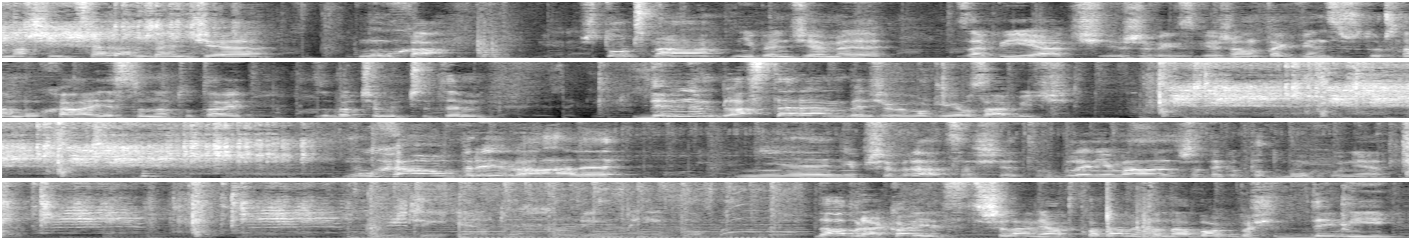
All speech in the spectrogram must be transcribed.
A naszym celem będzie mucha. Sztuczna, nie będziemy zabijać żywych zwierzątek, więc sztuczna mucha jest ona tutaj. Zobaczymy, czy tym dymnym blasterem będziemy mogli ją zabić. Mucha obrywa, ale nie, nie przewraca się. To w ogóle nie ma żadnego podmuchu, nie? Dobra, koniec strzelania. Odkładamy to na bok, bo się dymi.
